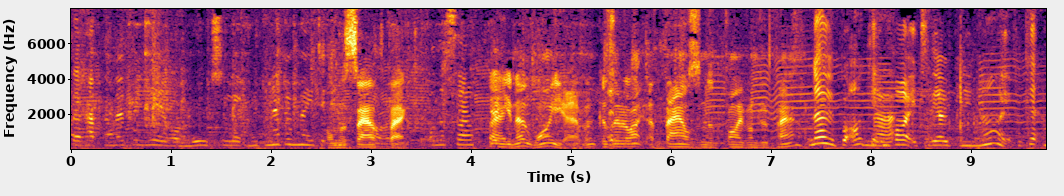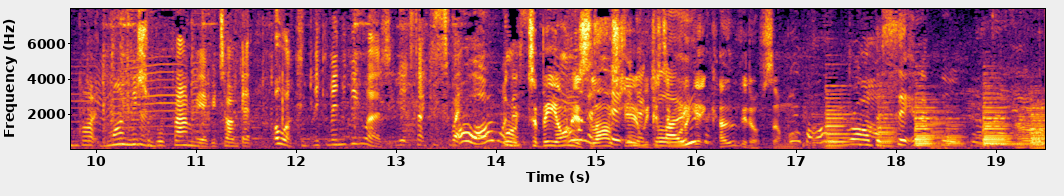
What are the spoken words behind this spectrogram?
These, They have them every year on Waterloo. We've never made it On the inside. South Bank. On the South bank. Yeah, you know why you haven't? Because they're like a thousand and five hundred pounds. No, but I get invited to the opening night. If I get invited, my mm. miserable family every time go, oh, I couldn't think of anything worse. It looks like a sweat. Oh, I want Well, to be honest, last year a we just didn't want to get COVID off someone. But I'd rather sit in a ball. What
